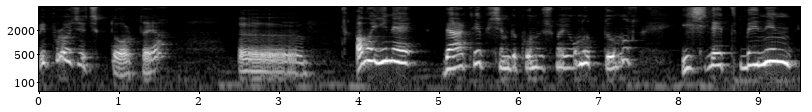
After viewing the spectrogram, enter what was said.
Bir proje çıktı ortaya. Ee, ama yine dert hep şimdi konuşmayı unuttuğumuz işletmenin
